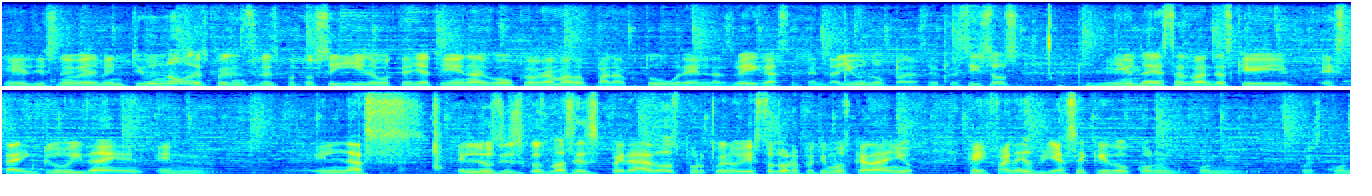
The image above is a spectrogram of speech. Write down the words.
el 19 del 21, después en San Luis Potosí, y luego te- ya tienen algo programado para octubre en Las Vegas, el 31 para ser precisos. Qué Y una de estas bandas que está incluida en, en, en las, en los discos más esperados, porque bueno, y esto lo repetimos cada año. Caifanes ya se quedó con, con, pues, con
